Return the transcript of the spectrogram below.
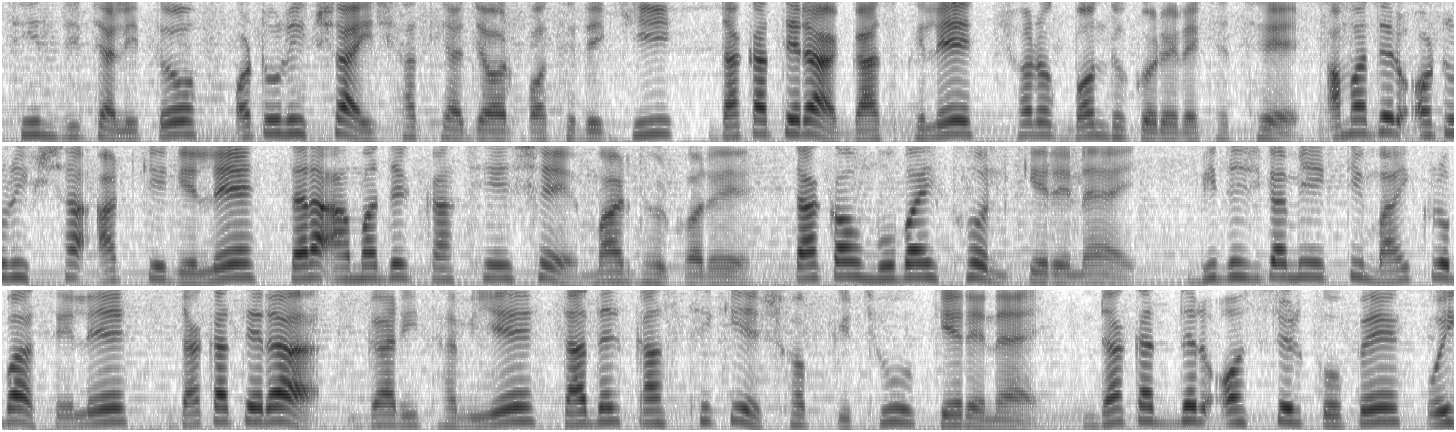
সিএনজি চালিত অটোরিকশায় সাথিয়া যাওয়ার পথে দেখি ডাকাতেরা গাছ ফেলে সড়ক বন্ধ করে রেখেছে। আমাদের অটোরিকশা আটকে গেলে তারা আমাদের কাছে এসে মারধর করে। টাকাও মোবাইল ফোন কেড়ে নেয়। বিদেশগামী একটি মাইক্রোবাস এলে ডাকাতেরা গাড়ি থামিয়ে তাদের কাছ থেকে সবকিছু কেড়ে নেয়। ডাকাতদের অস্ত্রের কোপে ওই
